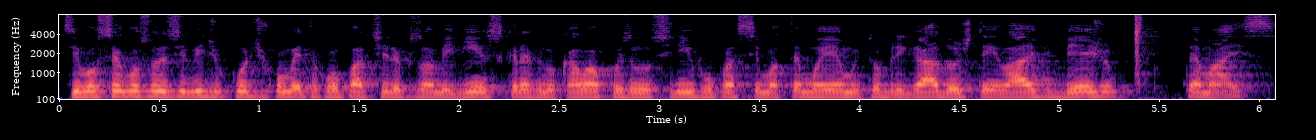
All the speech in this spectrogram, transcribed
Se você gostou desse vídeo, curte, comenta, compartilha com os amiguinhos, inscreve no canal, coisa no sininho, vamos pra cima até amanhã. Muito obrigado. Hoje tem live, beijo, até mais.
